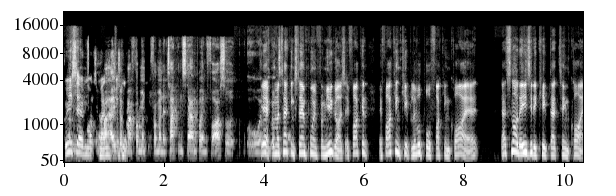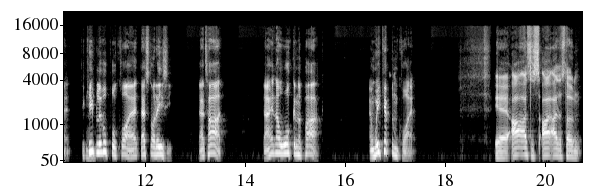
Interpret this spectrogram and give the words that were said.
What I you saying, are you talking about- man? Are you talking about from, an- from an attacking standpoint for us, or, or Yeah, from went to- attacking standpoint from you guys, if I can if I can keep Liverpool fucking quiet, that's not easy to keep that team quiet. To keep Liverpool quiet, that's not easy. That's hard. There ain't no walk in the park. And we kept them quiet. Yeah, I, I just I, I just don't.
